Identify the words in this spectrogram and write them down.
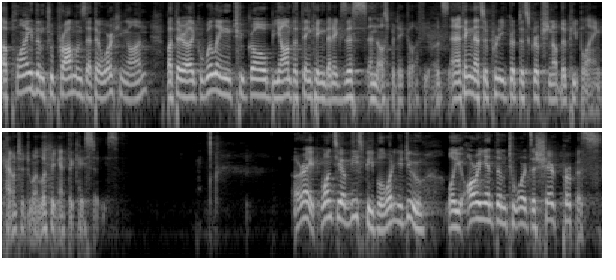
apply them to problems that they're working on, but they're like willing to go beyond the thinking that exists in those particular fields. And I think that's a pretty good description of the people I encountered when looking at the case studies. All right, once you have these people, what do you do? Well, you orient them towards a shared purpose.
